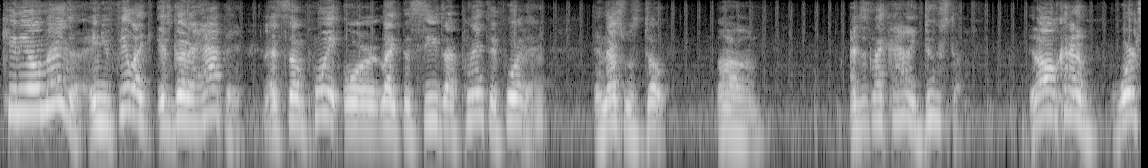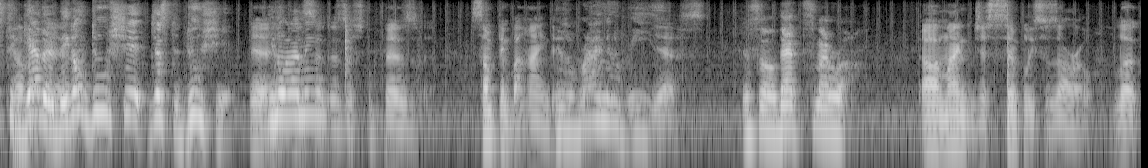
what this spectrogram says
Kenny Omega, and you feel like it's gonna happen at some point, or like the seeds are planted for that, Mhm. and that's what's dope. Um, I just like how they do stuff. It all kind of works together. yeah. They don't do shit just to do shit. Yeah. You know what I there's a- mean? there's, a, there's something behind it. There's a rhyme and a reason. Yes. And so that's my raw. Uh, mine just simply Cesaro. Look,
